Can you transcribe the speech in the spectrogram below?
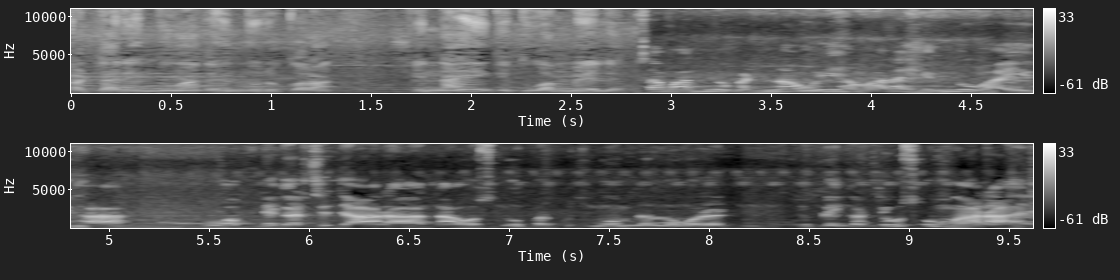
कट्टर हिंदू है तो हिंदू रुको कि नहीं, कि तू अब मिल। सब आदमी घटना हुई, हमारा हिंदू भाई था वो अपने घर से जा रहा था, उसके ऊपर कुछ मोमडन लोगों ने टिप्पणी करते हुए उसको मारा है।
